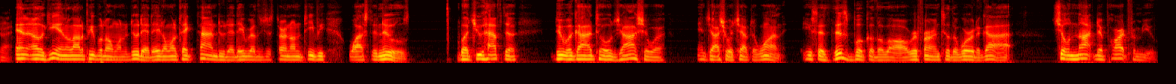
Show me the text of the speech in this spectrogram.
Right. And uh, again, a lot of people don't want to do that. They don't want to take time to do that. They rather just turn on the TV, watch the news. But you have to do what God told Joshua in Joshua chapter 1. He says, This book of the law, referring to the word of God, shall not depart from you,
